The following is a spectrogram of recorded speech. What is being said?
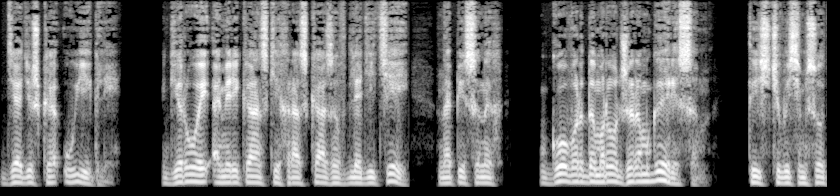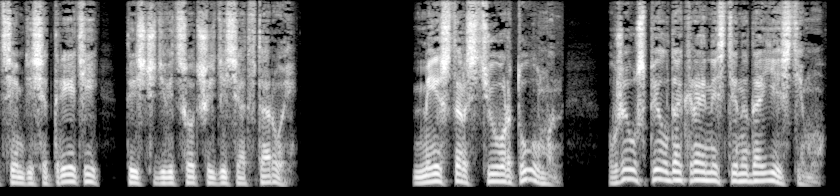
Дядюшка Уигли — герой американских рассказов для детей, написанных Говардом Роджером Гэррисом 1873-1962. Мистер Стюарт Улман уже успел до крайности надоесть ему,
